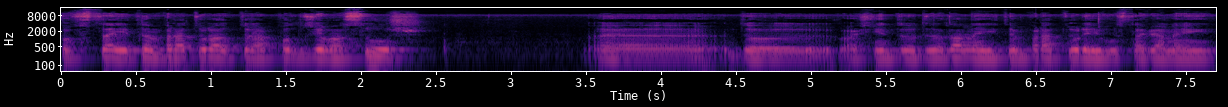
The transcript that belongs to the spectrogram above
powstaje temperatura, która podgrzewa susz e, do właśnie do, do danej temperatury ustawianej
